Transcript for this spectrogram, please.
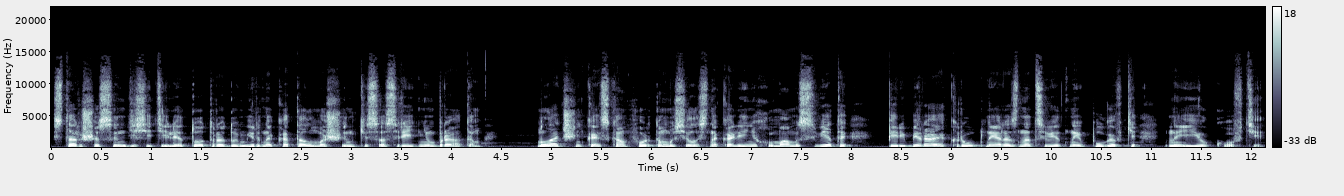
Старший сын десяти лет от роду мирно катал машинки со средним братом – Младшенькая с комфортом уселась на коленях у мамы Светы перебирая крупные разноцветные пуговки на ее кофте.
